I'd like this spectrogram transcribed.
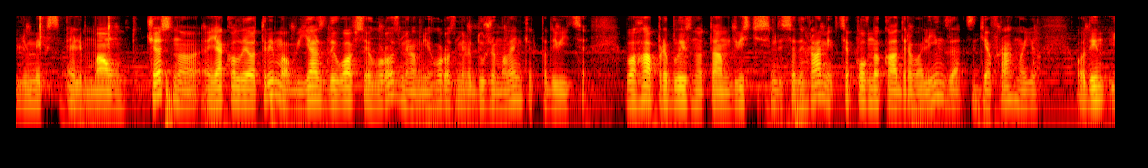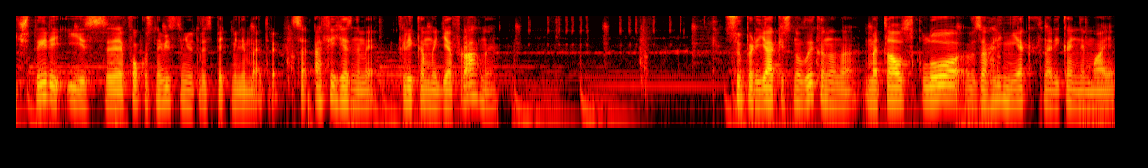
Lumix L Mount. Чесно, я коли отримав, я здивувався його розміром. Його розмір дуже маленький, подивіться. Вага приблизно там 270 грамів. Це повнокадрова лінза з діафрагмою 1,4 і з фокусною відстанню 35 мм. З офігезними кліками діафрагми. Супер якісно виконана, метал, скло, взагалі ніяких нарікань немає.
